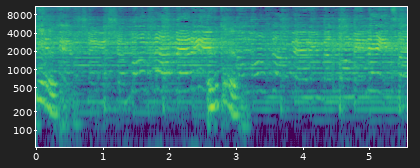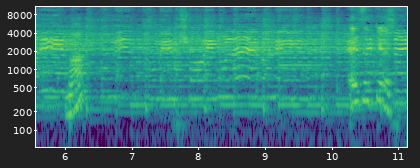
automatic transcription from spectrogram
כיף. איזה כיף. מה? איזה כיף.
